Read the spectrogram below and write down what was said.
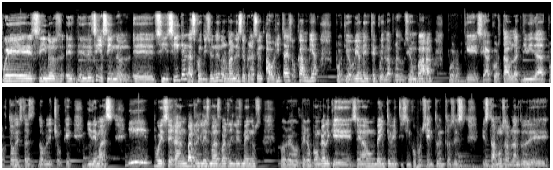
Pues si nos, eh, es decir, si, eh, si siguen las condiciones normales de operación, ahorita eso cambia porque obviamente pues la producción baja porque se ha cortado la actividad por todo este doble choque y demás. Y pues serán barriles más, barriles menos, pero, pero póngale que sea un 20-25%, entonces estamos hablando de,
